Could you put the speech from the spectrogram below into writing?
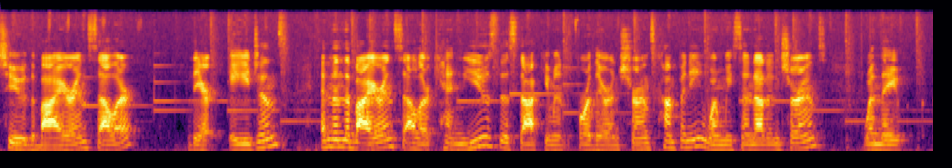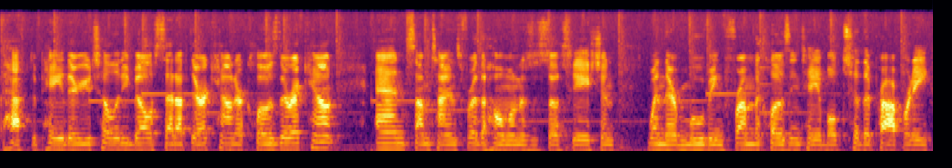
to the buyer and seller, their agents, and then the buyer and seller can use this document for their insurance company when we send out insurance, when they have to pay their utility bill, set up their account or close their account, and sometimes for the homeowners association when they're moving from the closing table to the property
